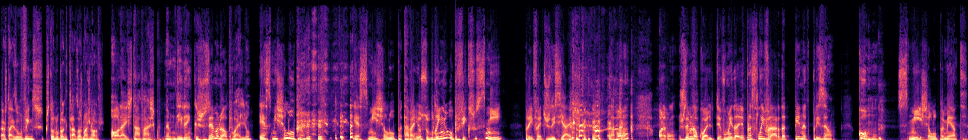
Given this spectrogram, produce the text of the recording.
aos tais ouvintes que estão no banco de trás, aos mais novos? Ora, aí está Vasco, na medida em que José Manuel Coelho é semi-chalupa. é semi-chalupa, está bem? Eu sublinho o prefixo semi para efeitos judiciais. Está bom? Ora bom, José Manuel Coelho teve uma ideia para se livrar da pena de prisão. Como? Semi-chalupamente.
